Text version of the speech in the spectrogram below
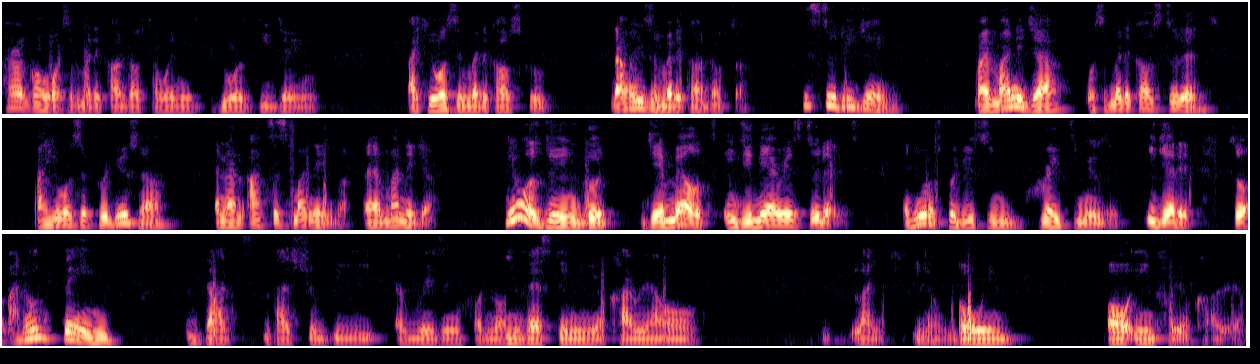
Paragon was a medical doctor when he, he was DJing. Like he was in medical school. Now he's a medical doctor. He's still DJing. My manager was a medical student, and he was a producer and an artist manager. Uh, manager. He was doing good. J Melt, engineering student, and he was producing great music. You get it? So I don't think that that should be a reason for not investing in your career or like you know going all in for your career.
